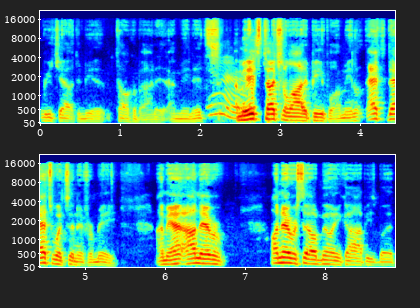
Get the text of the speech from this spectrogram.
reach out to me to talk about it. I mean, it's yeah. I mean, it's touched a lot of people. I mean, that's that's what's in it for me. I mean, I, will never I'll never sell a million copies, but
